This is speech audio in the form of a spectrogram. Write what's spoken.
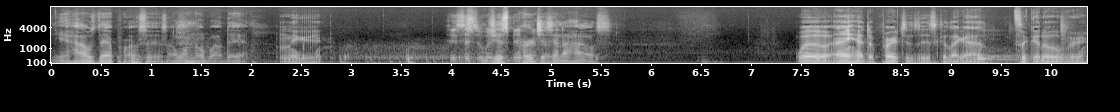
Yeah, how's that process? I want to know about that. nigga, Just different, purchasing a house. well, I ain't had to purchase this because like I took it over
